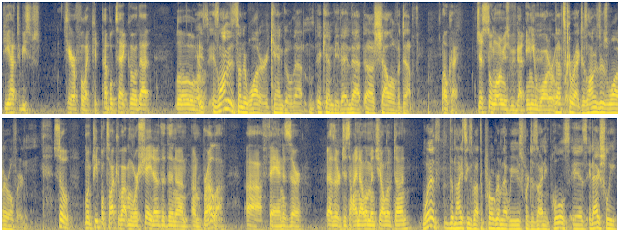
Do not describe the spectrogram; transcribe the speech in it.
do you have to be careful? Like, could PebbleTec go that low? Or? As, as long as it's underwater, it can go that. It can be that in that uh, shallow of a depth. okay. Just so long as we've got any water That's over it. correct. As long as there's water over it. So when people talk about more shade, other than an umbrella uh, fan, is there other design elements y'all have done? One of the nice things about the program that we use for designing pools is it actually,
